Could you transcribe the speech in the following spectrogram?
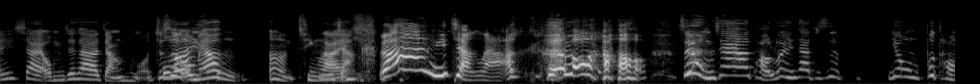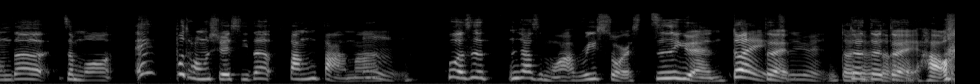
哎，下来我们接下来讲什么？就是我们要嗯，嗯，请来讲 啊，你讲啦。哦，好，所以我们现在要讨论一下，就是用不同的怎么哎，不同学习的方法吗？嗯，或者是那叫什么啊？resource 资源，对对，资源，对对对，好。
